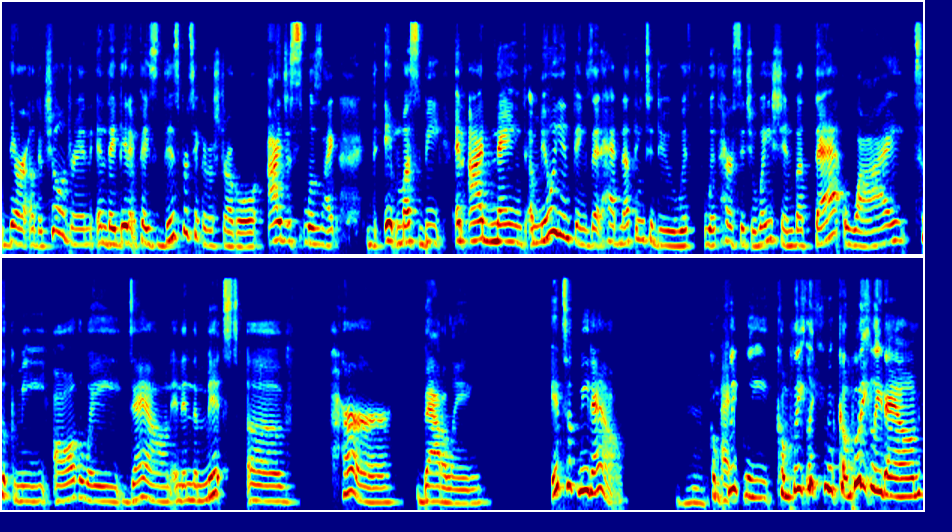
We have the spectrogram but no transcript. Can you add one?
there are other children and they didn't face this particular struggle, I just was like, it must be. And I named a million things that had nothing to do with with her situation, but that why took me all the way down. And in the midst of her battling, it took me down mm-hmm. completely, I, completely, completely down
